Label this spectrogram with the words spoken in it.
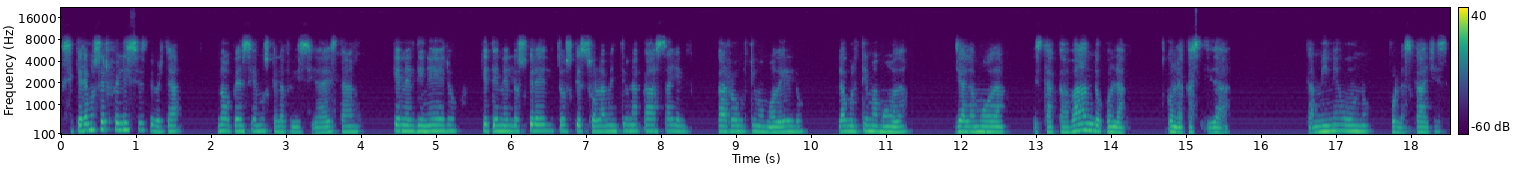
si queremos ser felices de verdad, no pensemos que la felicidad está en el dinero, que tener los créditos, que solamente una casa y el carro último modelo, la última moda. Ya la moda está acabando con la, con la castidad. Camine uno por las calles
